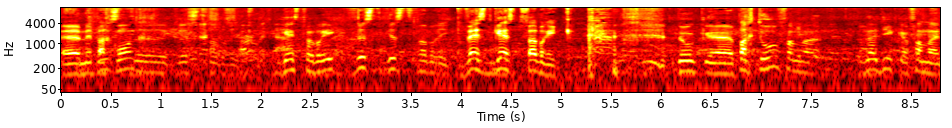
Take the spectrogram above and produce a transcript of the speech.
مي باغ كونت جيست فابريك فيست جيست فابريك فيست جيست فابريك دونك بارتو فما غادي فما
